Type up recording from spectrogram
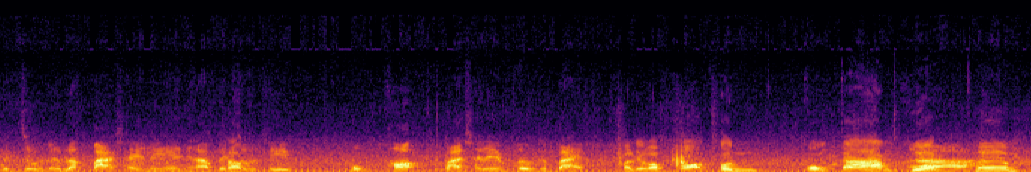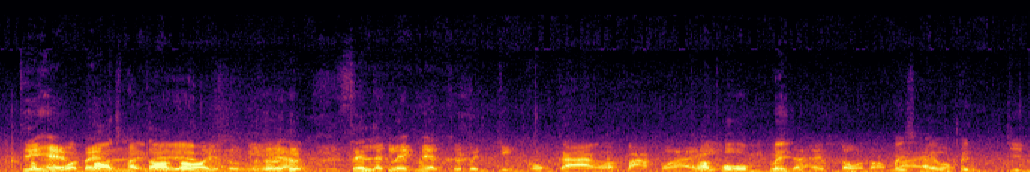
เป็นศูนย์อนุรักษ์ป่าชายเลนนะครับเป็นครับศูนย์ที่ปลูกเพาะป่าชายเลนเพิ่มขึ้นไป เขาเรียกว่าเพาะต้นกงกลางเพื่ออ่า เพิ่มที่เห็นจำวเป็นป่าชายตอเลตออยู่ตรงนี้เนี่ยเส้นเล็กๆเนี่ยคือเป็นกิ่งกงกลางมาปักไว้ครับผมเพื่อจะให้โตต่อไปไม่ใช่ว่าเป็นกิ่ง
